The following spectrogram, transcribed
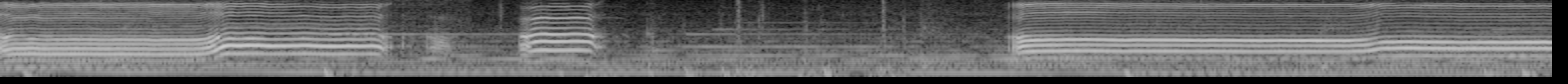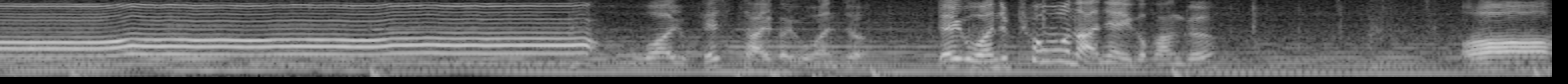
아, 아, 아, 아, 와 이거 베스트 아이가 이거 완전 야 이거 완전 표본 아니야 이거 방금 와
